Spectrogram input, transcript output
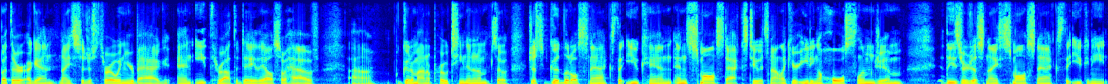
but they're, again, nice to just throw in your bag and eat throughout the day. They also have, uh, good amount of protein in them. So just good little snacks that you can, and small stacks too. It's not like you're eating a whole Slim Jim. These are just nice small snacks that you can eat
